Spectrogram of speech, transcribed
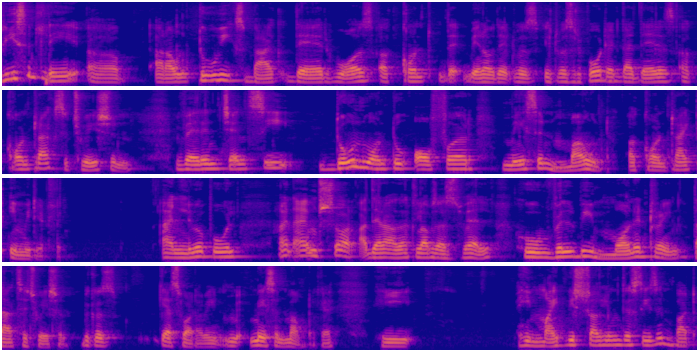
Recently, uh, around two weeks back there was a con you know it was it was reported that there is a contract situation wherein chelsea don't want to offer mason mount a contract immediately and liverpool and i'm sure there are other clubs as well who will be monitoring that situation. Because guess what? I mean mason mount okay? He he might be struggling this season but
